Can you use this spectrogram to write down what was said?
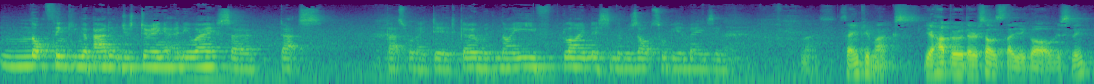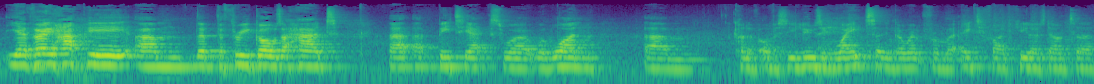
not thinking about it and just doing it anyway. So that's, that's what I did. Going with naive blindness and the results will be amazing. Nice. Thank you, Max. You're happy with the results that you got, obviously. Yeah, very happy. Um, the, the three goals I had uh, at BTX were, were one, um, kind of obviously losing weight. I think I went from uh, 85 kilos down to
